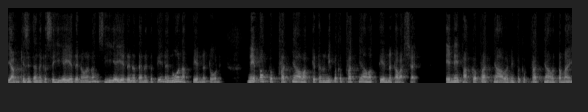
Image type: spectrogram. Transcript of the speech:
යම් කිසි තැනක සිහිය යෙදෙනවා නම් සිහිය යෙදෙන තැනක තියෙන නුවණක් තියෙන්නට ඕනේ. නේපක්ක ප්‍රඥාවක් එතන නිපක ප්‍රඥාවක් තියෙන්නට අවශ්‍යයි. ඒ නේපක්ක ප්‍රඥාව නිපක ප්‍රඥාව තමයි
